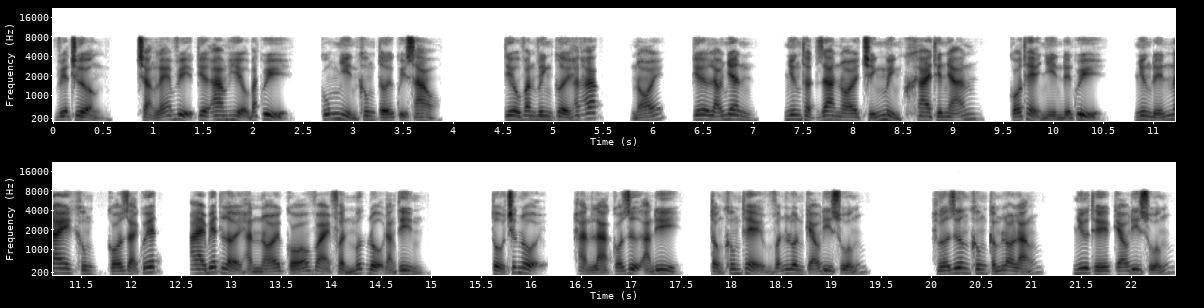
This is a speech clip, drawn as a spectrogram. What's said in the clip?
Viện trưởng, chẳng lẽ vị kia am hiểu bắt quỷ, cũng nhìn không tới quỷ sao. Tiêu văn vinh cười hắc hắc, nói, kia lão nhân, nhưng thật ra nói chính mình khai thiên nhãn, có thể nhìn đến quỷ, nhưng đến nay không có giải quyết, ai biết lời hắn nói có vài phần mức độ đáng tin. Tổ chức nội, hẳn là có dự án đi, tổng không thể vẫn luôn kéo đi xuống. Hứa Dương không cấm lo lắng, như thế kéo đi xuống,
